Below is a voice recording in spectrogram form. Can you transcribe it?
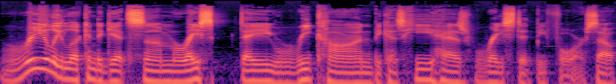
really looking to get some race day recon because he has raced it before. So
